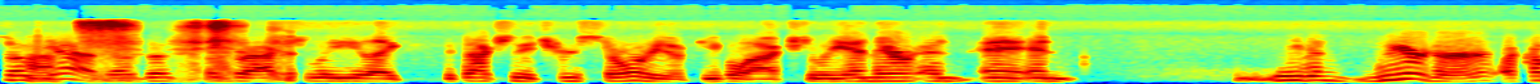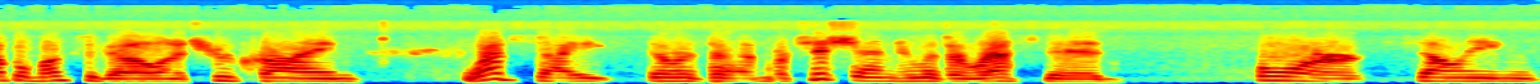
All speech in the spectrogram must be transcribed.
so yeah, those, those are actually like it's actually a true story of people actually, and they're and and even weirder. A couple months ago on a true crime website, there was a mortician who was arrested for selling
